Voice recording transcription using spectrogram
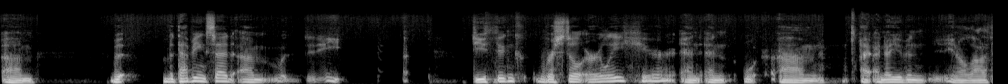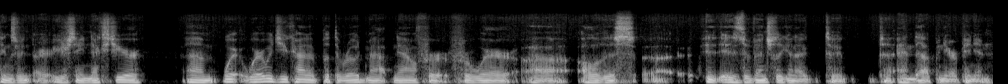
Um, but but that being said, um, do you think we're still early here? And and um, I, I, know you've been you know a lot of things are, you're saying next year. Um, where where would you kind of put the roadmap now for for where uh, all of this uh, is eventually going to to end up, in your opinion?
